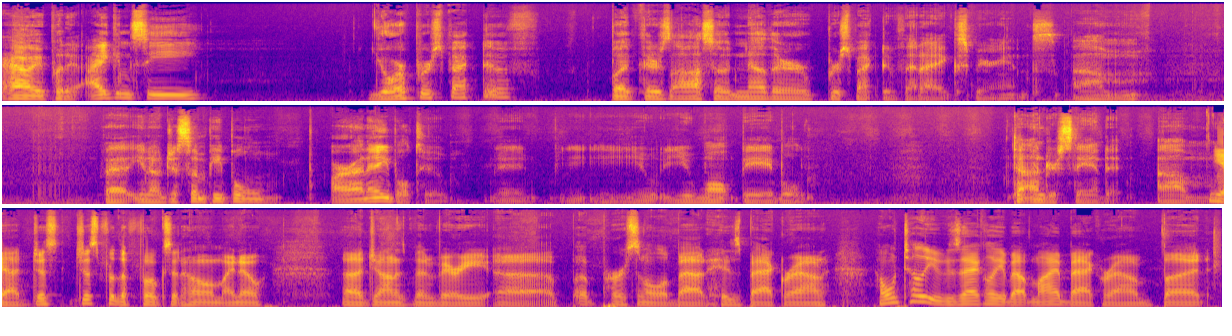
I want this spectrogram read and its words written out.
how I put it, I can see your perspective, but there's also another perspective that I experience. Um, that you know, just some people are unable to. Eh, You you won't be able to understand it. Um, Yeah, just just for the folks at home, I know uh, John has been very uh, uh, personal about his background. I won't tell you exactly about my background, but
